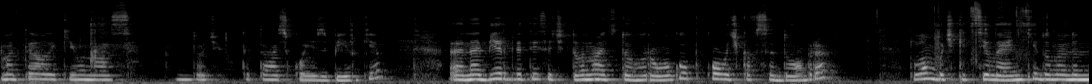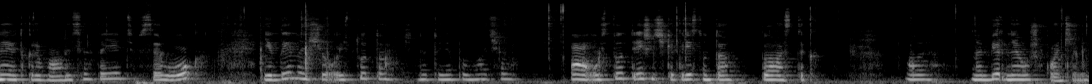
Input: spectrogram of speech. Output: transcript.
Метелики у нас йдуть китайської збірки. Е, Набір 2012 року. Упаковочка все добре. Пломбочки ціленькі, думаю, вони не відкривалися, здається, все ок. Єдине, що ось тут, де то я побачила. А, ось тут трішечки тріснута пластик. Але набір не ушкоджений.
